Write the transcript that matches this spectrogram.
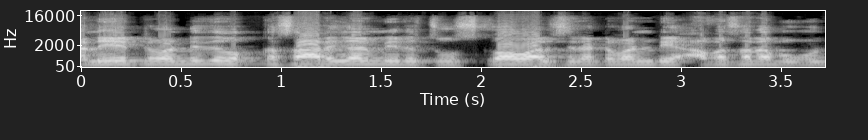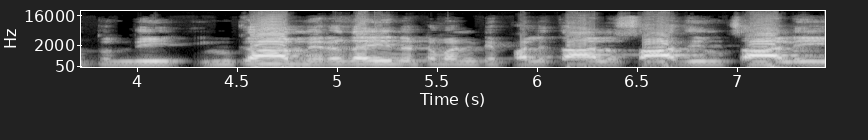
అనేటువంటిది ఒక్కసారిగా మీరు చూసుకోవాల్సినటువంటి అవసరం ఉంటుంది. ఇంకా మెరుగైనటువంటి ఫలితాలు సాధించాలి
